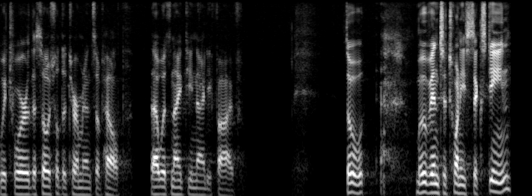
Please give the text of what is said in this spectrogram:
which were the social determinants of health. That was 1995. So, move into 2016.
